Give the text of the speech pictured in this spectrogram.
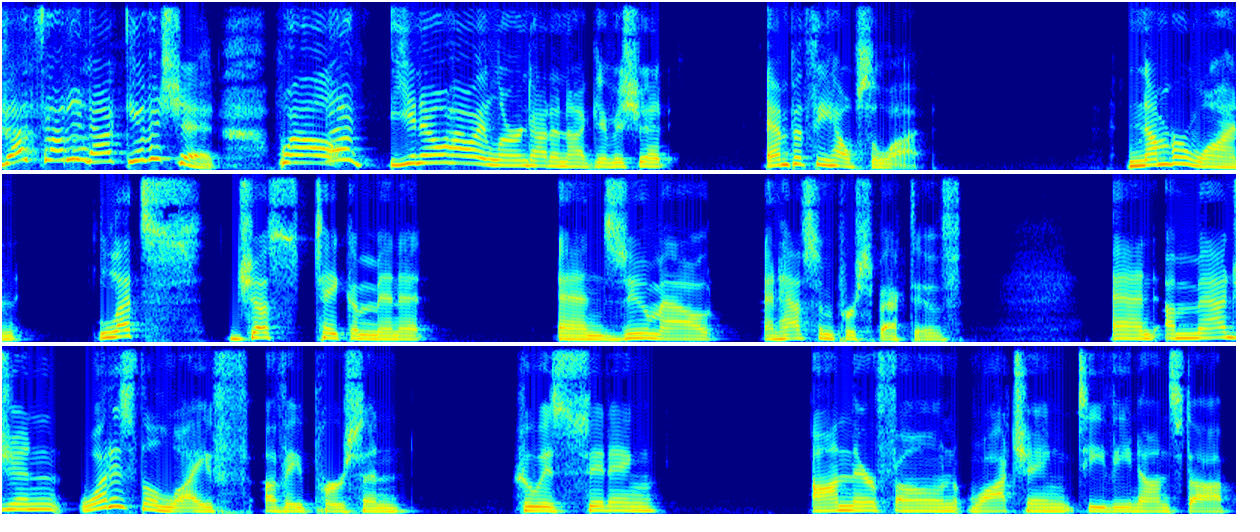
how to not give a shit. Well, you know how I learned how to not give a shit? Empathy helps a lot. Number one, let's just take a minute and zoom out and have some perspective and imagine what is the life of a person who is sitting on their phone watching TV nonstop,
